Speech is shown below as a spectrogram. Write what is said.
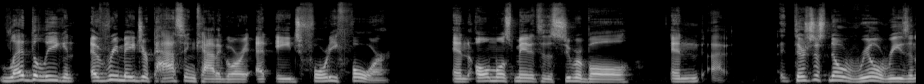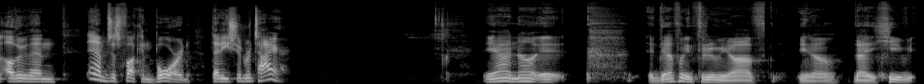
led the league in every major passing category at age 44 and almost made it to the Super Bowl. And uh, there's just no real reason other than eh, I'm just fucking bored that he should retire. Yeah, no, it it definitely threw me off. You know that he,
